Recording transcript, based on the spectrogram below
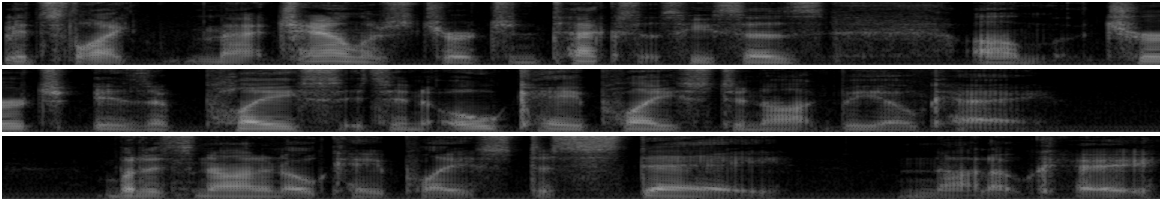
It's like Matt Chandler's church in Texas. He says, um, church is a place, it's an okay place to not be okay. But it's not an okay place to stay not okay.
